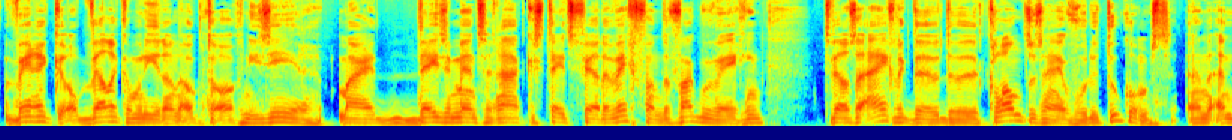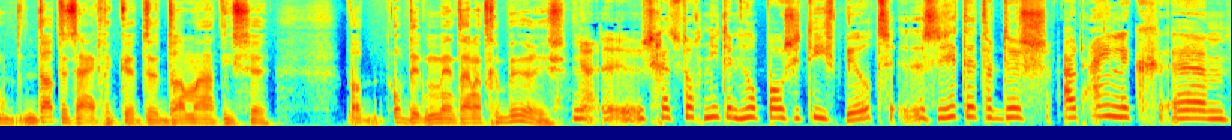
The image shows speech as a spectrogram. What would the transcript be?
werken op welke manier dan ook te organiseren. Maar deze mensen raken steeds verder weg van de vakbeweging... terwijl ze eigenlijk de, de klanten zijn voor de toekomst. En, en dat is eigenlijk het dramatische wat op dit moment aan het gebeuren is. Ja, u schetst toch niet een heel positief beeld. Zit het er dus uiteindelijk um,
